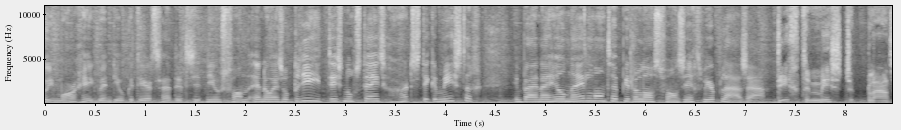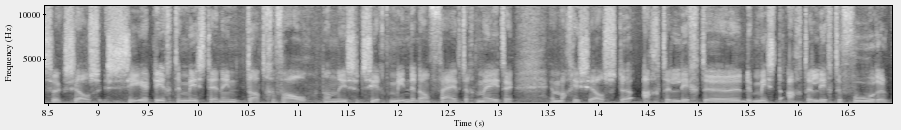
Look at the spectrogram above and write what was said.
Goedemorgen, ik ben Dielke Teertstra. Dit is het nieuws van NOS op 3. Het is nog steeds hartstikke mistig. In bijna heel Nederland heb je er last van, zegt Weerplaza. Dichte mist, plaatselijk zelfs zeer dichte mist. En in dat geval dan is het zicht minder dan 50 meter. En mag je zelfs de, achterlichten, de mist achterlichten voeren.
